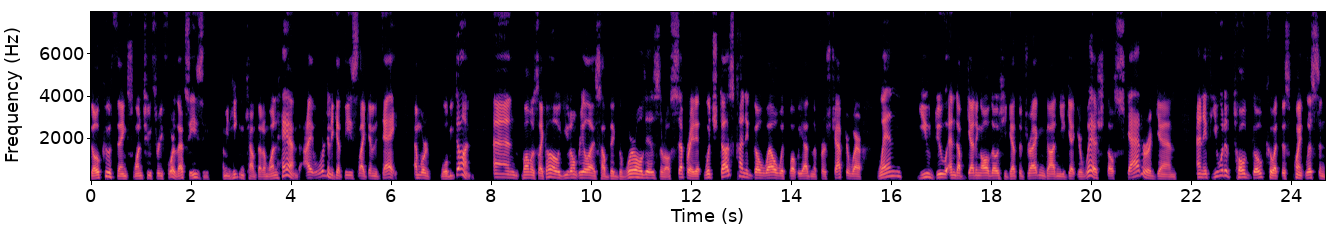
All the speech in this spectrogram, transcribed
Goku thinks one, two, three, four. That's easy. I mean, he can count that on one hand. I we're gonna get these like in a day, and we're we'll be done. And Bulma's like, "Oh, you don't realize how big the world is. They're all separated," which does kind of go well with what we had in the first chapter, where when you do end up getting all those, you get the Dragon God and you get your wish, they'll scatter again. And if you would have told Goku at this point, listen,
